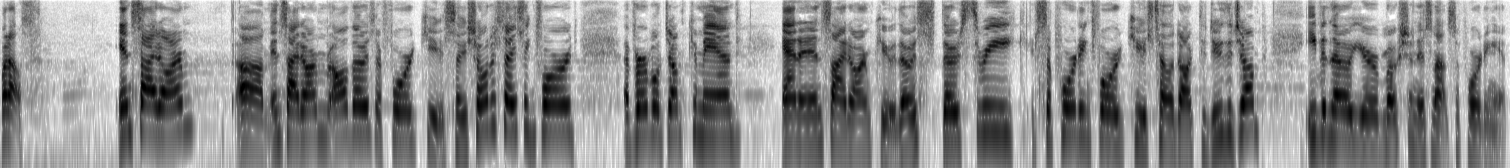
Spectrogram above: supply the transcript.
What else? Inside arm, um, inside arm, all those are forward cues. So your shoulders facing forward, a verbal jump command, and an inside arm cue. Those, those three supporting forward cues tell a dog to do the jump, even though your motion is not supporting it.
